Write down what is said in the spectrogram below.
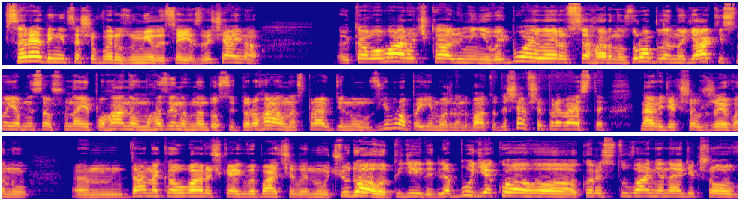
Всередині, це, щоб ви розуміли, це є звичайна е, кавоварочка, алюмінієвий бойлер, все гарно зроблено, якісно. Я б не сказав, що вона є погана. В магазинах вона досить дорога, але насправді ну, з Європи її можна набагато дешевше привезти, навіть якщо вживану. Ем, дана кавоварочка, як ви бачили, ну, чудово підійде для будь-якого користування, навіть якщо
